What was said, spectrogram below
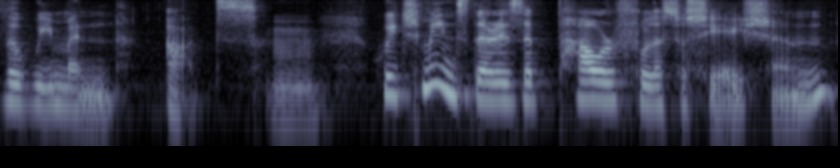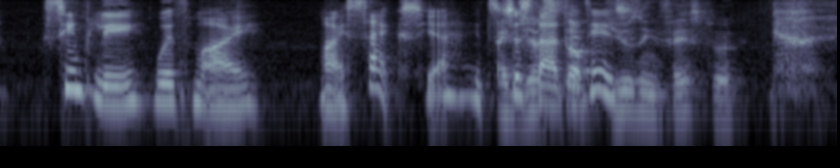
the women ads, which means there is a powerful association simply with my my sex. Yeah, it's I just, just that it is. using Facebook.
